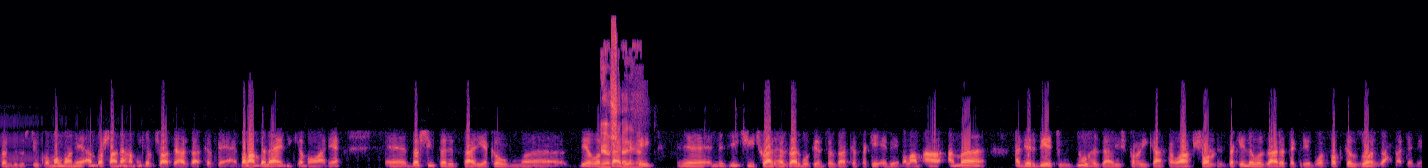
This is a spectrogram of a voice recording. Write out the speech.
تەندروستی و کۆمەڵمانەیە ئەم بەشانە هەمووی لەم چوارتە هزار کەسەیە بەڵام بەلایەنی کەمەوانێ بەشی پەرستاریەکە و بێوەکاریەکەی نزیکی چوار هەزار بۆ پێنج هەزار کەسەکەی ئەبێ بەڵام ئەمە ئەگەر بێت و دوو هەزاریش پڕی کاتەوە شۆڕلیستەکەی لە وەزارەتە کرێ بۆ سەد کەس زۆر زەحمەتە بێ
